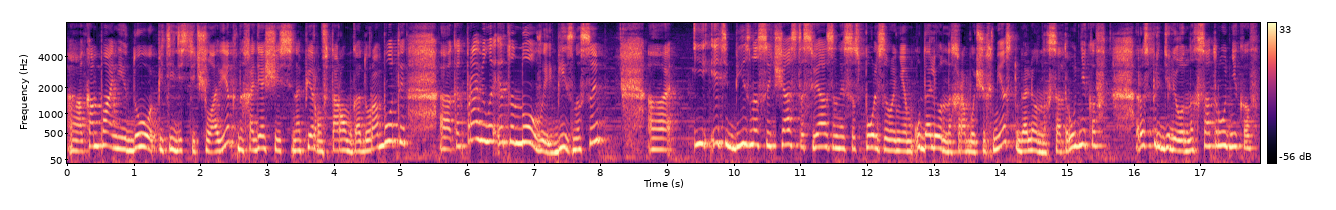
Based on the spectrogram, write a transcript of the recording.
А, компании до 50 человек, находящиеся на первом-втором году работы, а, как правило, это новые бизнесы, и эти бизнесы часто связаны с использованием удаленных рабочих мест, удаленных сотрудников, распределенных сотрудников,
